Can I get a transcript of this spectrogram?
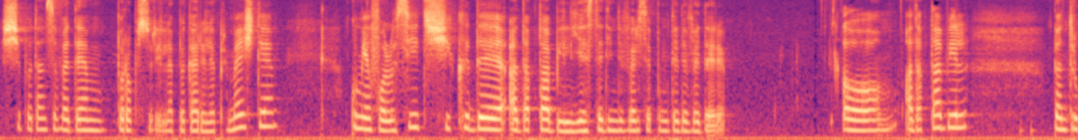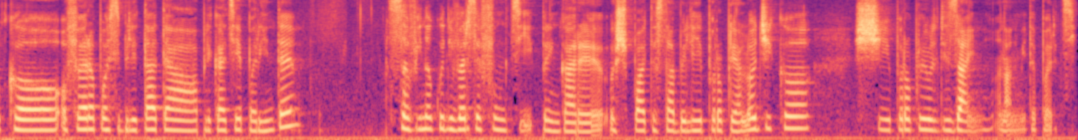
și putem să vedem propsurile pe care le primește, cum e folosit și cât de adaptabil este din diverse puncte de vedere. Uh, adaptabil pentru că oferă posibilitatea aplicației părinte să vină cu diverse funcții prin care își poate stabili propria logică și propriul design în anumite părți.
